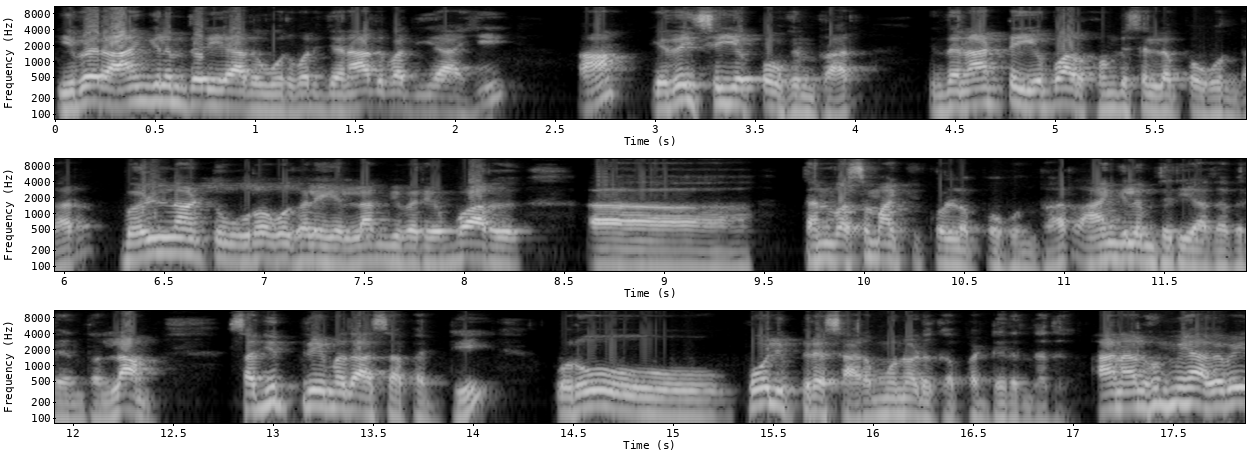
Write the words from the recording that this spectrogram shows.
இவர் ஆங்கிலம் தெரியாத ஒருவர் ஜனாதிபதியாகி ஆ, எதை செய்ய போகின்றார்? இந்த நாட்டை எவ்வாறு கொண்டு செல்ல போகின்றார்? வெளிநாட்டு உறவுகளை எல்லாம் இவர் எவ்வாறு ஆஹ், தன் வசமாக்கி கொள்ளப் போகின்றார்? ஆங்கிலம் தெரியாதவர் என்றெல்லாம் சஜித் பிரேமதாசா பற்றி ஒரு போலி பிரசாரம் முன்னெடுக்கப்பட்டிருந்தது. ஆனால் உண்மையாகவே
